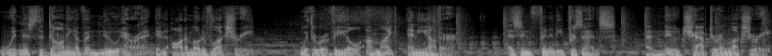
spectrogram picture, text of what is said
Witness the dawning of a new era in automotive luxury with a reveal unlike any other as Infiniti presents a new chapter in luxury,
